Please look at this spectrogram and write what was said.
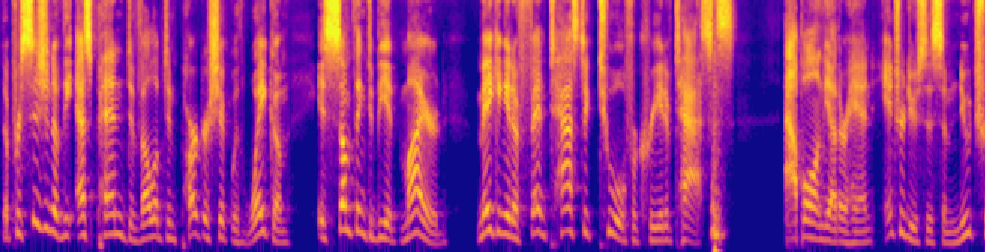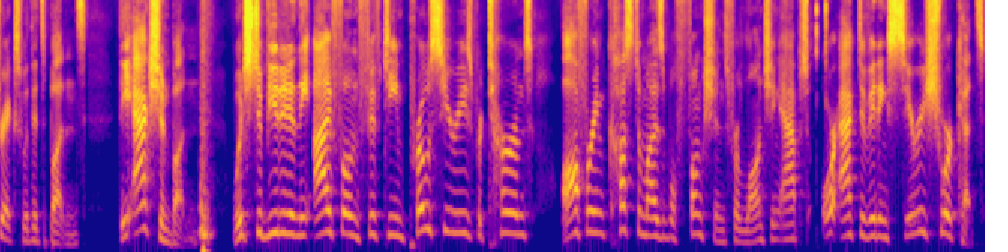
The precision of the S Pen, developed in partnership with Wacom, is something to be admired, making it a fantastic tool for creative tasks. Apple, on the other hand, introduces some new tricks with its buttons. The Action button, which debuted in the iPhone 15 Pro series, returns, offering customizable functions for launching apps or activating Siri shortcuts.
